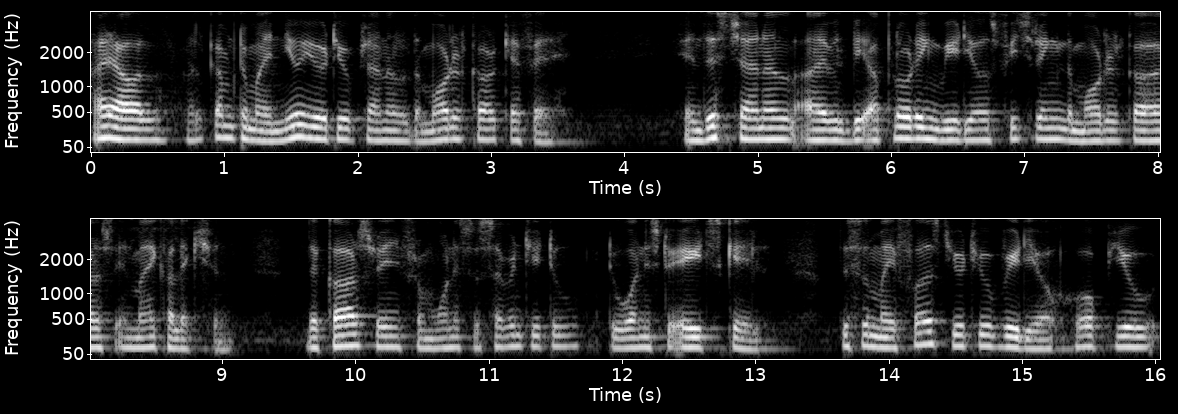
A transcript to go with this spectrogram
Hi all, welcome to my new YouTube channel, The Model Car Cafe. In this channel, I will be uploading videos featuring the model cars in my collection. The cars range from 1 to 72 to 1 to 8 scale. This is my first YouTube video. Hope you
